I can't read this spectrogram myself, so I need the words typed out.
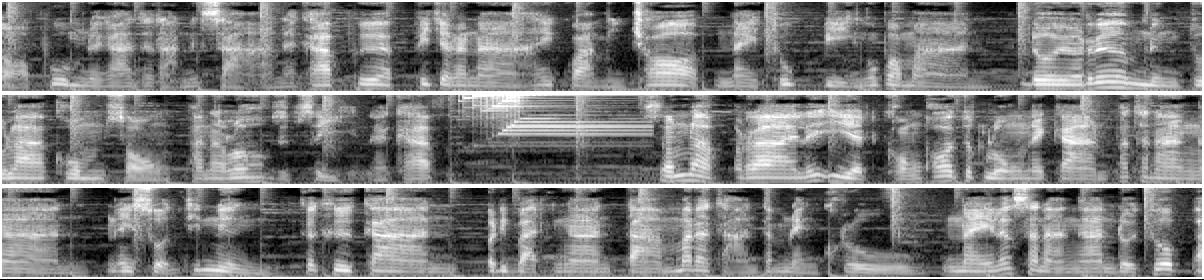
ต่อผู้อำนวยการสถานศึกษานะครับ เพื่อพิจารณาให้ความเห็นชอบในทุกปีงบประมาณ โดยเริ่ม 1 ตุลาคม 2564 นะครับ สำหรับรายละเอียดของข้อตกลงในการพัฒนางานในส่วนที่ 1 ก็คือการปฏิบัติงานตามมาตรฐานตำแหน่งครู ในลักษณะงานโดยทั่วไป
